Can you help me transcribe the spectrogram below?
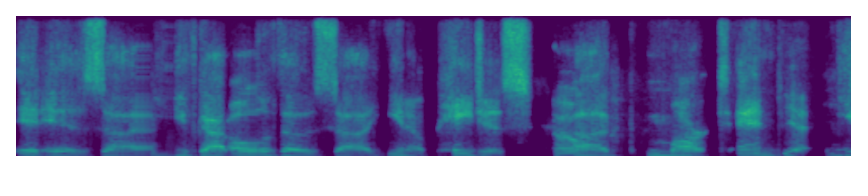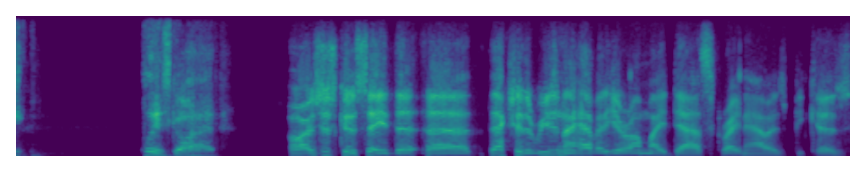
it is uh, you've got all of those uh, you know pages oh. uh, marked and yeah. You, please go ahead. Oh, I was just going to say that uh, actually the reason I have it here on my desk right now is because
